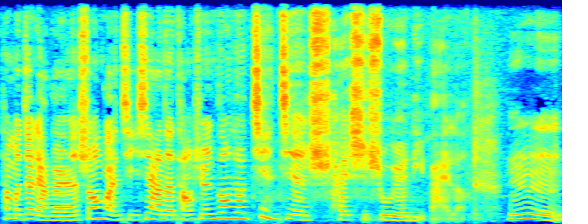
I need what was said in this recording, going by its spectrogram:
他们这两个人双管齐下呢，唐玄宗就渐渐开始疏远李白了。嗯，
